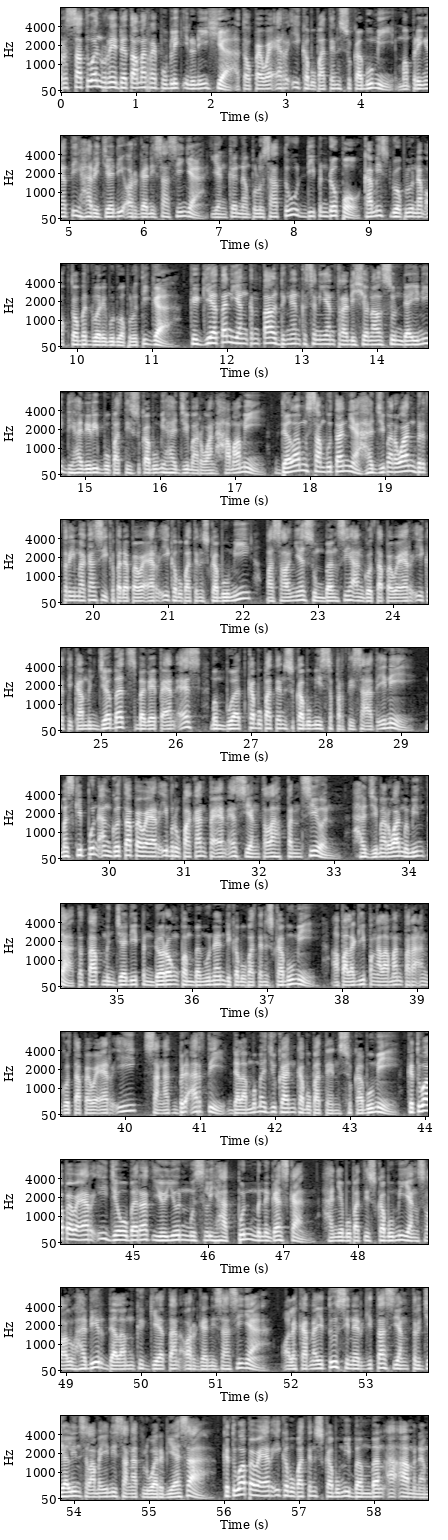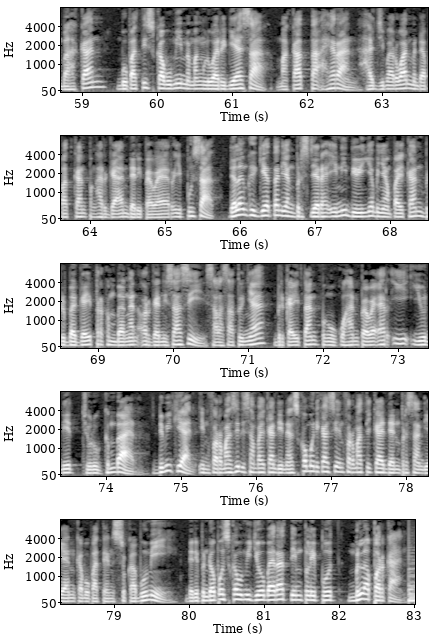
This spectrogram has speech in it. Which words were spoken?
Persatuan Reda Tamar Republik Indonesia atau PWRI Kabupaten Sukabumi memperingati hari jadi organisasinya yang ke-61 di Pendopo, Kamis 26 Oktober 2023. Kegiatan yang kental dengan kesenian tradisional Sunda ini dihadiri Bupati Sukabumi Haji Marwan Hamami. Dalam sambutannya, Haji Marwan berterima kasih kepada PWRI Kabupaten Sukabumi, pasalnya sumbangsih anggota PWRI ketika menjabat sebagai PNS membuat Kabupaten Sukabumi seperti saat ini. Meskipun anggota PWRI merupakan PNS yang telah pensiun, Haji Marwan meminta tetap menjadi pendorong pembangunan di Kabupaten Sukabumi. Apalagi pengalaman para anggota PWRI sangat berarti dalam memajukan Kabupaten Sukabumi. Ketua PWRI Jawa Barat Yuyun Muslihat pun menegaskan, hanya Bupati Sukabumi yang selalu hadir dalam kegiatan organisasinya. Oleh karena itu, sinergitas yang terjalin selama ini sangat luar biasa. Ketua PWRI Kabupaten Sukabumi Bambang AA menambahkan, Bupati Sukabumi memang luar biasa, maka tak heran Haji Marwan mendapatkan penghargaan dari PWRI Pusat. Dalam kegiatan yang bersejarah ini dirinya menyampaikan berbagai perkembangan organisasi, salah satunya berkaitan pengukuhan PWRI unit Curug Kembar. Demikian informasi disampaikan Dinas Komunikasi Informatika dan Persandian Kabupaten Sukabumi. Dari Pendopo Sukabumi Jawa Barat, tim peliput melaporkan.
